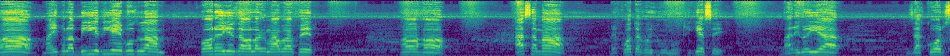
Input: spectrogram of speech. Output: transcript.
হ্যাঁ মাই পোলা বিয়ে দিয়ে বুঝলাম পরে ইয়ে যাওয়া লাগে মা বাপের হ্যাঁ হ্যাঁ আচ্ছা মা কথা কই শুনো, ঠিক আছে? বাড়ি বইয়া যা করছ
